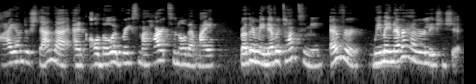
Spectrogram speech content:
I understand that. And although it breaks my heart to know that my brother may never talk to me ever, we mm-hmm. may never have a relationship.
